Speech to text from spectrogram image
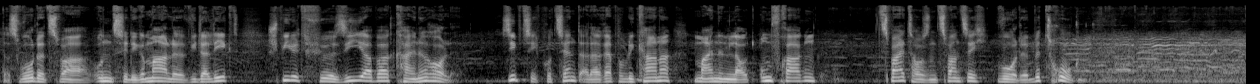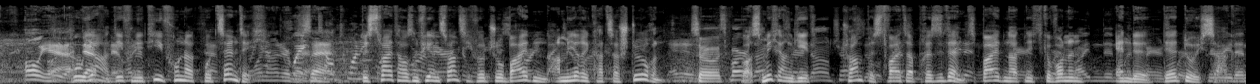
Das wurde zwar unzählige Male widerlegt, spielt für sie aber keine Rolle. 70 Prozent aller Republikaner meinen laut Umfragen, 2020 wurde betrogen. Oh, yeah, oh ja, definitiv, hundertprozentig. Bis 2024 wird Joe Biden Amerika zerstören. Was mich angeht, Trump ist weiter Präsident. Biden hat nicht gewonnen. Ende der Durchsage.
